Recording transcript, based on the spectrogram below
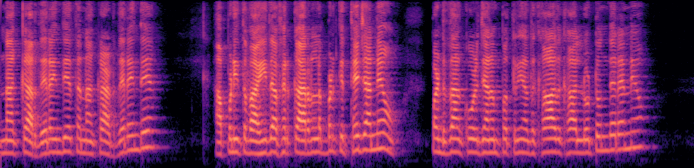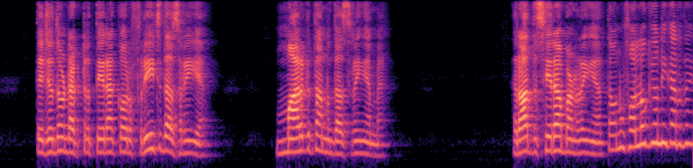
ਨਾ ਘਰਦੇ ਰਹਿੰਦੇ ਆ ਤੇ ਨਾ ਘਾਟਦੇ ਰਹਿੰਦੇ ਆ। ਆਪਣੀ ਤਬਾਹੀ ਦਾ ਫਿਰ ਕਾਰਨ ਲੱਭਣ ਕਿੱਥੇ ਜਾਂਦੇ ਹੋ? ਪੰਡਤਾਂ ਕੋਲ ਜਨਮ ਪੱਤਰੀਆਂ ਦਿਖਾ ਦਿਖਾ ਲੁੱਟ ਹੁੰਦੇ ਰਹਿੰਦੇ ਹੋ? ਤੇ ਜਦੋਂ ਡਾਕਟਰ ਤੇਰਾ ਕੌਰ ਫ੍ਰੀ ਚ ਦੱਸ ਰਹੀ ਹੈ, ਮਾਰਗ ਤੁਹਾਨੂੰ ਦੱਸ ਰਹੀ ਹਾਂ ਮੈਂ, ਰੱਦ ਸੇਰਾ ਬਣ ਰਹੀ ਹਾਂ, ਤਾਂ ਉਹਨੂੰ ਫੋਲੋ ਕਿਉਂ ਨਹੀਂ ਕਰਦੇ?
